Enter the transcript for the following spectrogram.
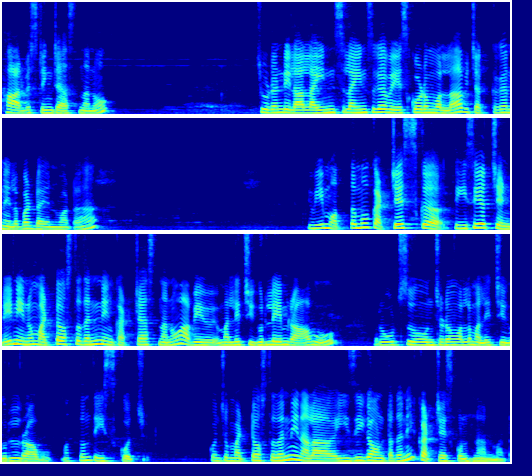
హార్వెస్టింగ్ చేస్తున్నాను. చూడండి ఇలా లైన్స్ లైన్స్గా వేసుకోవడం వల్ల అవి చక్కగా నిలబడ్డాయి అన్నమాట ఇవి మొత్తము కట్ చేసి తీసేయొచ్చండి. నేను మట్టి వస్తుందని నేను కట్ చేస్తున్నాను. అవి మళ్ళీ చిగుర్లు ఏం రావు. రూట్స్ ఉంచడం వల్ల మళ్ళీ చిగుర్లు రావు. మొత్తం తీసుకోవచ్చు. కొంచెం మట్టి వస్తుందని నేను అలా ఈజీగా ఉంటుందని కట్ చేసుకుంటున్నాను అనమాట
